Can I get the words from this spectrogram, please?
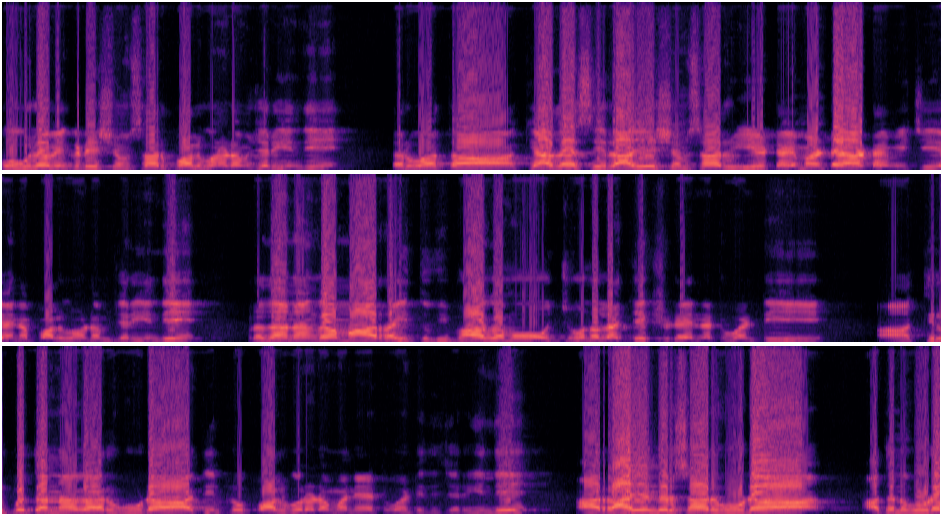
పోగుల వెంకటేశం సార్ పాల్గొనడం జరిగింది. తర్వాత క్యాదాసి రాజేశం సారు ఏ టైం అంటే ఆ టైం ఇచ్చి ఆయన పాల్గొనడం జరిగింది. ప్రధానంగా మా రైతు విభాగము జోనల్ అధ్యక్షుడైనటువంటి తిరుపతి అన్న గారు కూడా దీంట్లో పాల్గొనడం అనేటువంటిది జరిగింది. ఆ రాజేందర్ సార్ కూడా అతను కూడా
